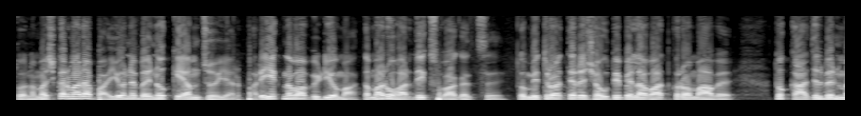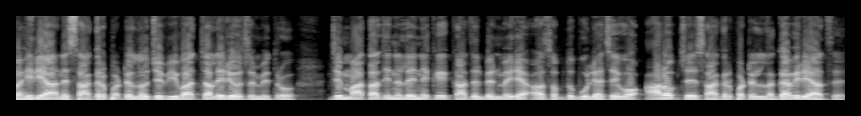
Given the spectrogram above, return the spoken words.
તો નમસ્કાર મારા ભાઈઓ અને બહેનો, કેમ છો યાર? ફરી એક નવા વિડીયોમાં તમારું હાર્દિક સ્વાગત છે. તો મિત્રો, અત્યારે સૌથી પહેલાં વાત કરવામાં આવે તો કાજલબેન મહિરિયા અને સાગર પટેલનો જે વિવાદ ચાલી રહ્યો છે મિત્રો, જે માતાજીને લઈને કે કાજલબેન મહિરિયા અશબ્દ બોલ્યા છે એવો આરોપ છે સાગર પટેલ લગાવી રહ્યા છે.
